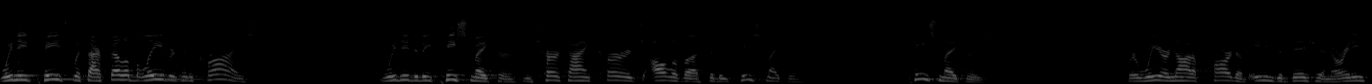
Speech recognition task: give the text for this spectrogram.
We need peace with our fellow believers in Christ. We need to be peacemakers. In church, I encourage all of us to be peacemakers. Peacemakers where we are not a part of any division or any,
